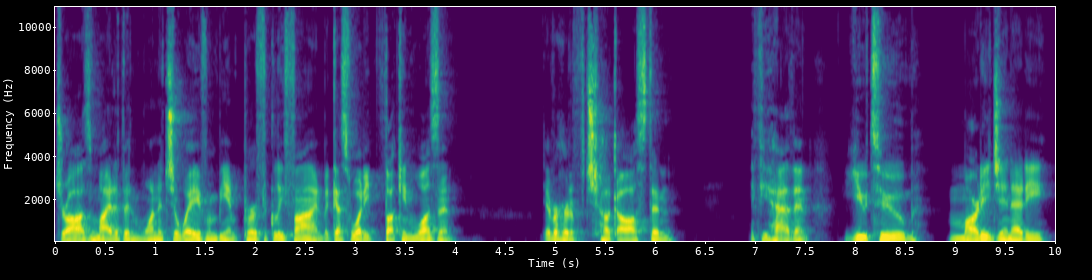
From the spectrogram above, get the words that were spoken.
Droz might have been one inch away from being perfectly fine, but guess what? He fucking wasn't. You ever heard of Chuck Austin? If you haven't, YouTube Marty Jannetty,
